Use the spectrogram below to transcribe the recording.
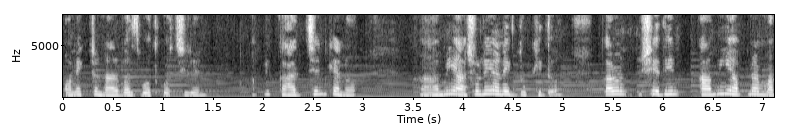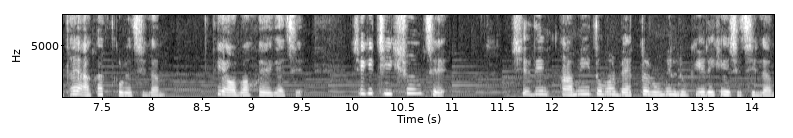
অনেকটা নার্ভাস বোধ করছিলেন। আপনি কাঁদছেন কেন? আমি আসলেই অনেক দুঃখিত, কারণ সেদিন আমি আপনার মাথায় আঘাত করেছিলাম। কে অবাক হয়ে গেছে। সে কি ঠিক শুনছে? সেদিন আমি তোমার ব্যাগটা রুমে লুকিয়ে রেখে এসেছিলাম,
